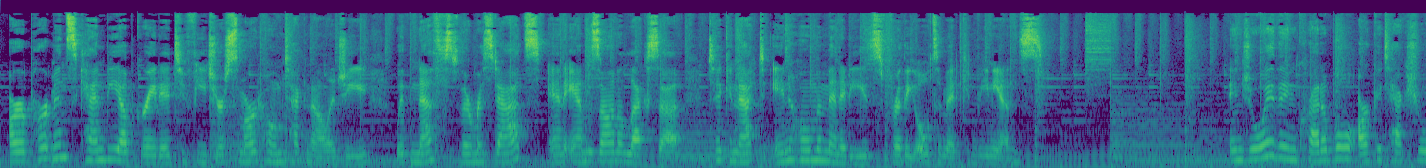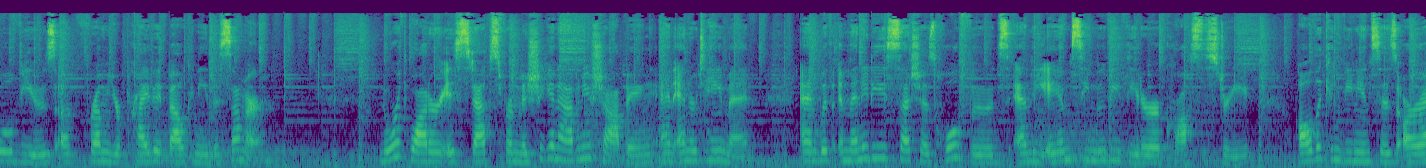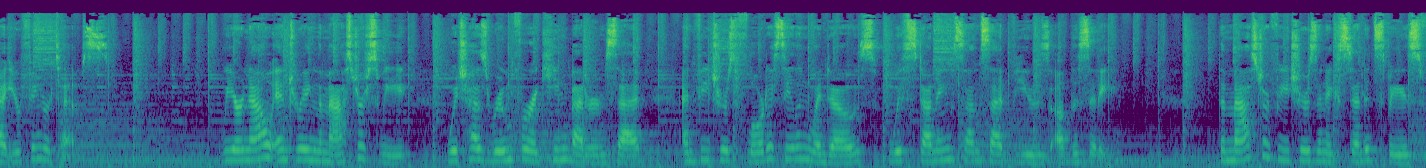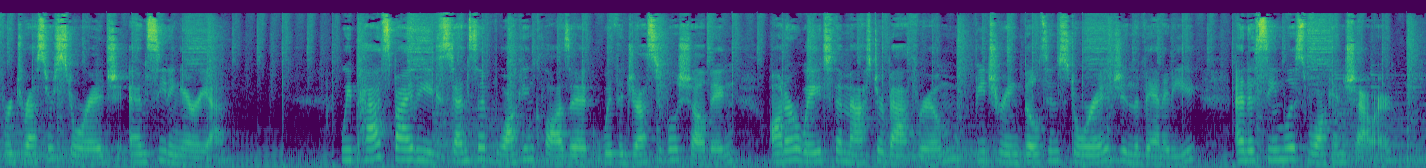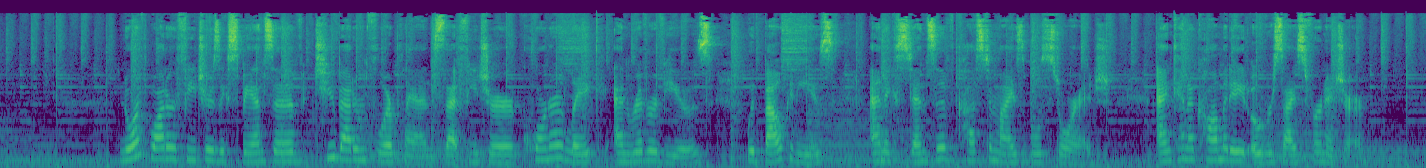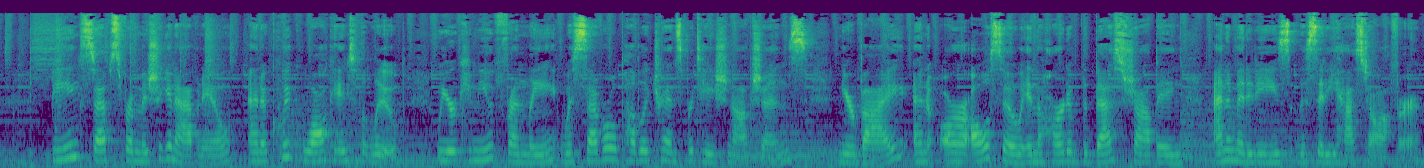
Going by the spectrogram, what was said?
Our apartments can be upgraded to feature smart home technology with Nest thermostats and Amazon Alexa to connect in home amenities for the ultimate convenience. Enjoy the incredible architectural views of, from your private balcony this summer. Northwater is steps from Michigan Avenue shopping and entertainment, and with amenities such as Whole Foods and the AMC movie theater across the street, all the conveniences are at your fingertips. We are now entering the master suite, which has room for a king bedroom set and features floor to ceiling windows with stunning sunset views of the city. The master features an extended space for dresser storage and seating area. We pass by the extensive walk in closet with adjustable shelving on our way to the master bathroom, featuring built in storage in the vanity and a seamless walk in shower. Northwater features expansive two bedroom floor plans that feature corner lake and river views with balconies and extensive customizable storage and can accommodate oversized furniture. Being steps from Michigan Avenue and a quick walk into the loop, we are commute friendly with several public transportation options nearby and are also in the heart of the best shopping and amenities the city has to offer.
